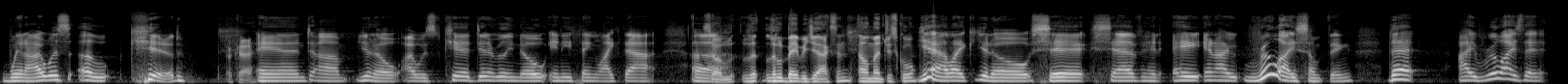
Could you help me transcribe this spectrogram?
when I was a kid. Okay. And um, you know, I was kid, didn't really know anything like that. Uh, so, li- little baby Jackson, elementary school. yeah, like, you know, six, seven, eight. And I realized something that I realized that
